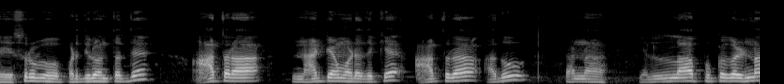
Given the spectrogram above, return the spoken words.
ಹೆಸರು ಪಡೆದಿರುವಂಥದ್ದೇ ಆ ಥರ ನಾಟ್ಯ ಮಾಡೋದಕ್ಕೆ ಆ ಥರ ಅದು ತನ್ನ ಎಲ್ಲ ಪುಕ್ಕಗಳನ್ನ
